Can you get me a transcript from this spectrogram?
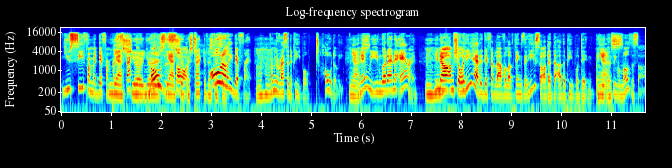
you see from a different Yes, perspective. your- your- Moses yes, saw your perspective is totally different, Mhm. from the rest of the people. Totally. Yes. And then we even go down to Aaron. You Mhm. know, I'm sure he had a different level of things that he saw that the other people didn't, but he didn't see what Moses saw.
